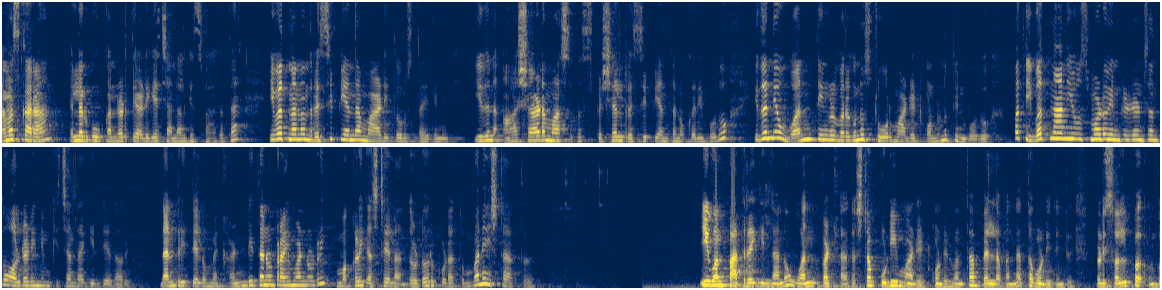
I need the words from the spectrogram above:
ನಮಸ್ಕಾರ. ಎಲ್ಲರಿಗೂ ಕನ್ನಡತಿ ಅಡುಗೆ ಚಾನಲ್ಗೆ ಸ್ವಾಗತ. ಇವತ್ತು ನಾನೊಂದು ರೆಸಿಪಿಯನ್ನು ಮಾಡಿ ತೋರಿಸ್ತಾ ಇದ್ದೀನಿ. ಇದನ್ನು ಆಷಾಢ ಮಾಸದ ಸ್ಪೆಷಲ್ ರೆಸಿಪಿ ಅಂತಲೂ ಕರಿಬೋದು. ಇದನ್ನು ನೀವು ಒಂದು ತಿಂಗಳವರೆಗೂ ಸ್ಟೋರ್ ಮಾಡಿ ಇಟ್ಕೊಂಡು ತಿನ್ಬೋದು. ಮತ್ತು ಇವತ್ತು ನಾನು ಯೂಸ್ ಮಾಡೋ ಇಂಗ್ರೀಡಿಯೆಂಟ್ಸ್ ಅಂತೂ ಆಲ್ರೆಡಿ ನಿಮ್ಮ ಕಿಚನ್ದಾಗ ಇದ್ದೇ ಇದಾವೆ ರೀ. ನನ್ನ ರೀತಿಯಲ್ಲಿ ಒಮ್ಮೆ ಖಂಡಿತನೂ ಟ್ರೈ ಮಾಡಿ ನೋಡಿರಿ. ಮಕ್ಕಳಿಗೆ ಅಷ್ಟೇ ಇಲ್ಲ ದೊಡ್ಡವರು ಕೂಡ ತುಂಬಾ ಇಷ್ಟ ಆಗ್ತದೆ. ಈ ಒಂದು ಪಾತ್ರೆಗೆ ನಾನು ಒಂದು ಬಟ್ಲಾಗಷ್ಟ ಪುಡಿ ಮಾಡಿ ಇಟ್ಕೊಂಡಿರುವಂಥ ಬೆಲ್ಲವನ್ನು ತೊಗೊಂಡಿದ್ದೀನಿ ರೀ ನೋಡಿ ಸ್ವಲ್ಪ ಬ,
